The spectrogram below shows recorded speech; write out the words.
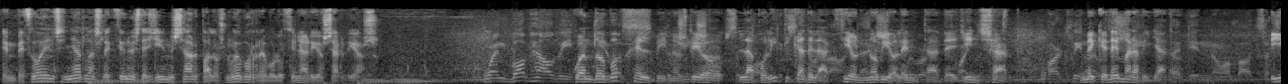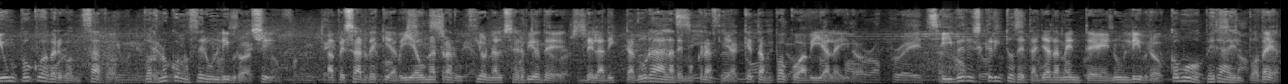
empezó a enseñar las lecciones de Gene Sharp a los nuevos revolucionarios serbios. Cuando Bob Helby nos dio La política de la acción no violenta de Gene Sharp, me quedé maravillado y un poco avergonzado por no conocer un libro así, a pesar de que había una traducción al serbio de De la dictadura a la democracia que tampoco había leído. Y ver escrito detalladamente en un libro cómo opera el poder,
